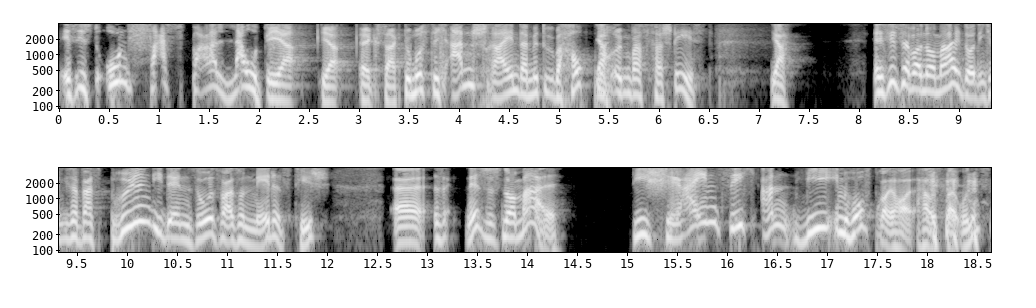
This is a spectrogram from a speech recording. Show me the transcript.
es ist unfassbar laut. Ja, ja, exakt. Du musst dich anschreien, damit du überhaupt noch irgendwas verstehst. Ja. Es ist aber normal dort. Ich habe gesagt, was brüllen die denn so? Es war so ein Mädelstisch. Äh, ne, es ist normal. Die schreien sich an wie im Hofbräuhaus bei uns.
